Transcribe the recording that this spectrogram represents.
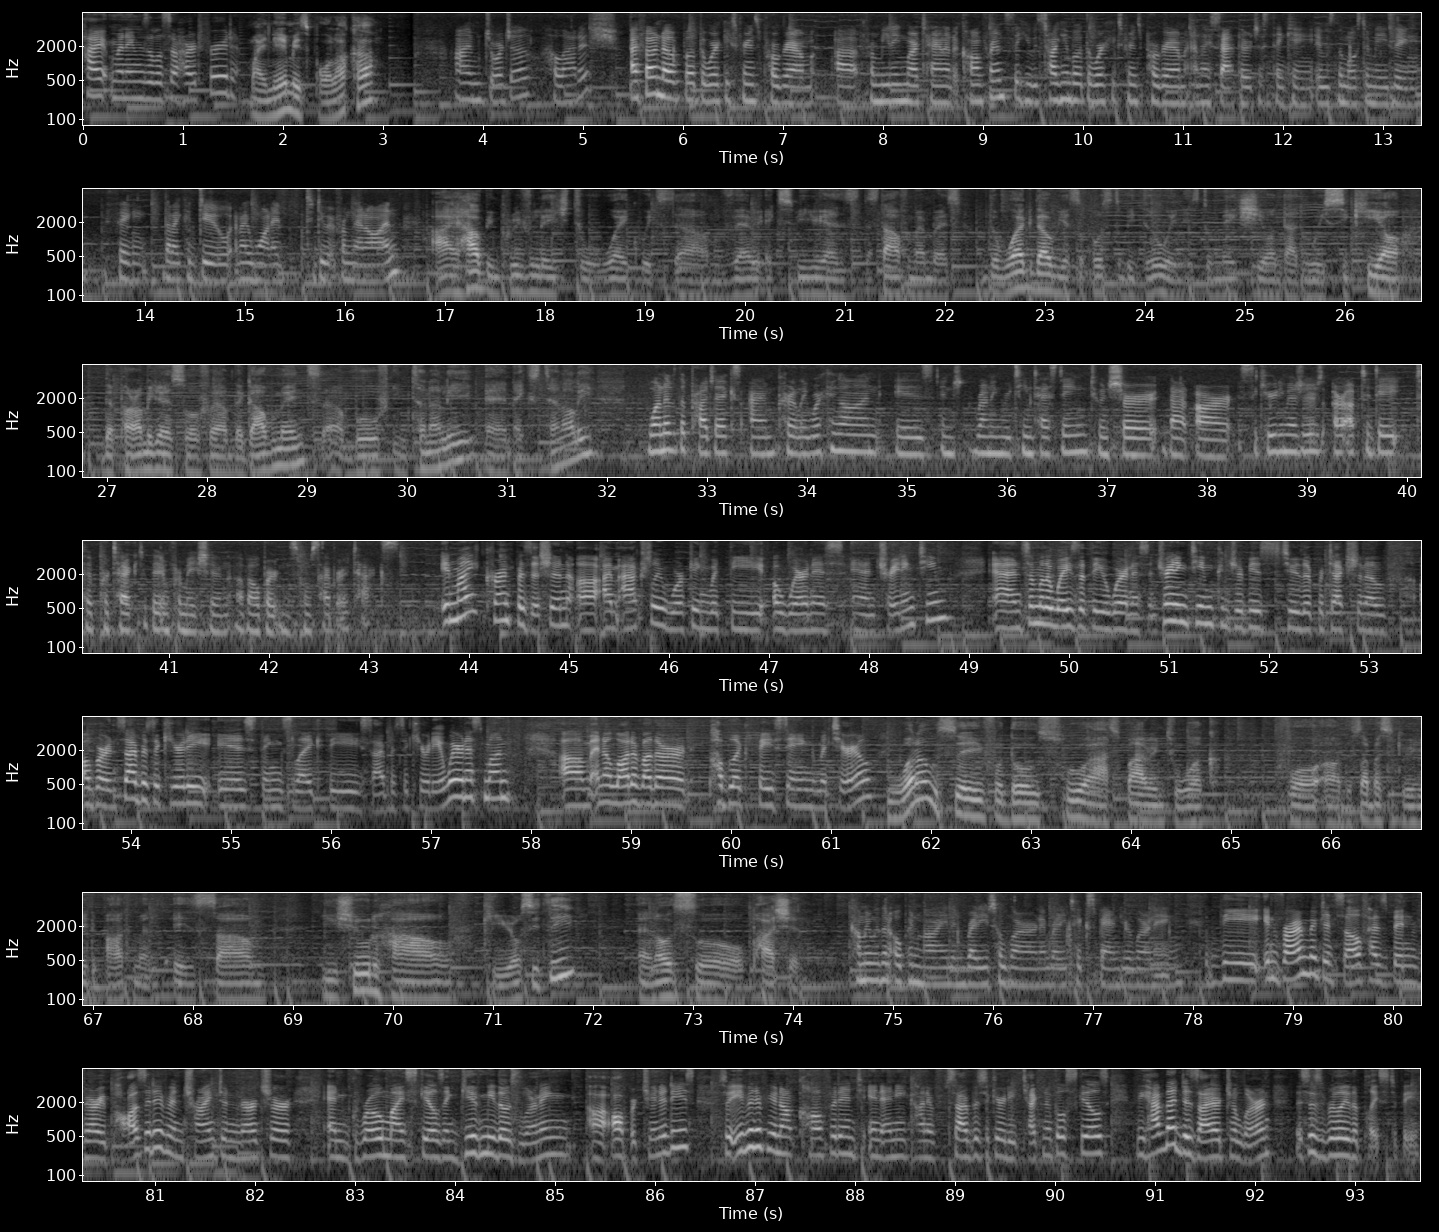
Hi, my name is Alyssa Hartford. My name is Paulaka. I'm Georgia Haladish. I found out about the Work Experience Program uh, from meeting Martin at a conference that he was talking about the Work Experience Program and I sat there just thinking it was the most amazing thing that I could do and I wanted to do it from then on. I have been privileged to work with um, very experienced staff members. The work that we are supposed to be doing is to make sure that we secure the parameters of um, the government, uh, both internally and externally. One of the projects I'm currently working on is running routine testing to ensure that our security measures are up to date to protect the information of Albertans from cyber attacks. In my current position, uh, I'm actually working with the awareness and training team. And some of the ways that the awareness and training team contributes to the protection of Albertan cybersecurity is things like the Cybersecurity Awareness Month um, and a lot of other public-facing material. What I would say for those who are aspiring to work for uh, the cybersecurity department is um, you should have curiosity and also passion. Coming with an open mind and ready to learn and ready to expand your learning. The environment itself has been very positive in trying to nurture and grow my skills and give me those learning uh, opportunities. So even if you're not confident in any kind of cybersecurity technical skills, if you have that desire to learn, this is really the place to be.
